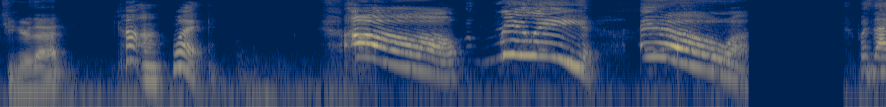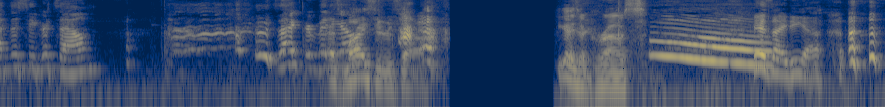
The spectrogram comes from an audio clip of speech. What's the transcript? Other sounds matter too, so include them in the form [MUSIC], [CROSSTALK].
Did you hear that? Uh-uh. What? Oh, really? Ew. Was that the secret sound? [LAUGHS] Was that your video? That's my secret sound. [LAUGHS] You guys are gross. His idea. [LAUGHS]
